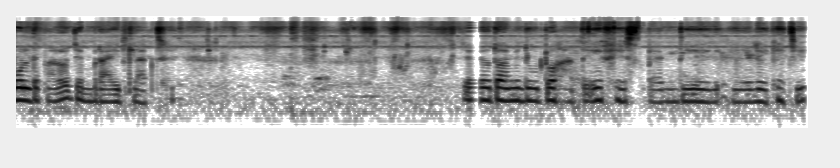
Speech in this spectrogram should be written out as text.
বলতে পারো যে ব্রাইট লাগছে। যেহেতু আমি দুটো হাতে ফেস প্যাক দিয়ে রেখেছি,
